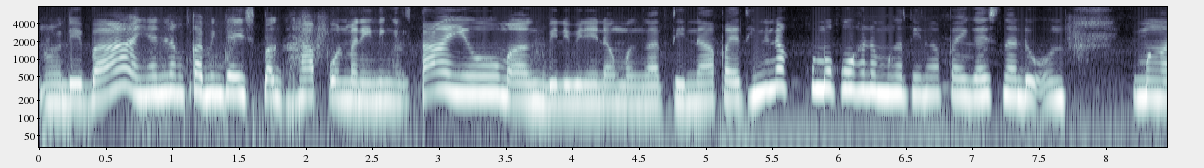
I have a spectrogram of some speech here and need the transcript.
O, diba? Ayan lang kami guys. Pag hapon, maniningil tayo. Magbili-bili ng mga tinapay. At hindi na kumukuha ng mga tinapay guys na doon. Yung mga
